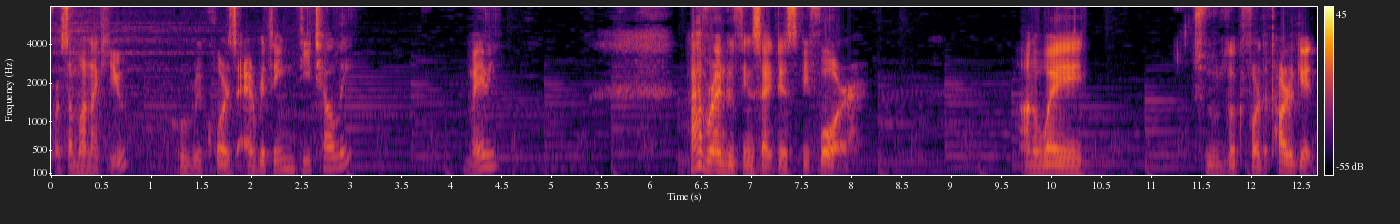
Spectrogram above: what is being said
For someone like you, who records everything detailedly? Maybe. I have run into things like this before, on the way to look for the target,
